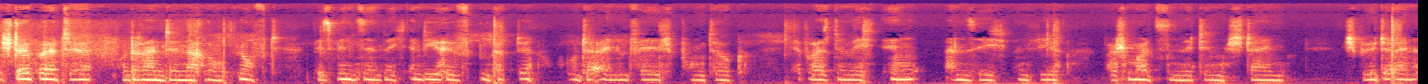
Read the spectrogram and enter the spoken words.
Ich stolperte und rannte nach Luft bis Vincent mich an die Hüften packte und unter einem Felssprung zog. Er presste mich eng an sich und wir verschmolzen mit dem Stein. Ich spürte einen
